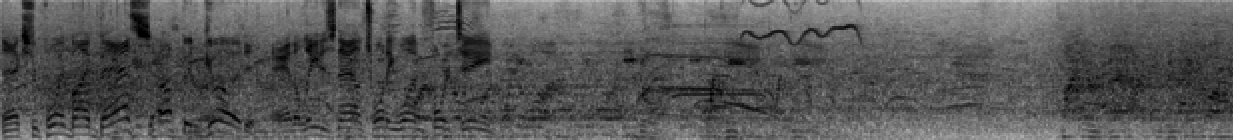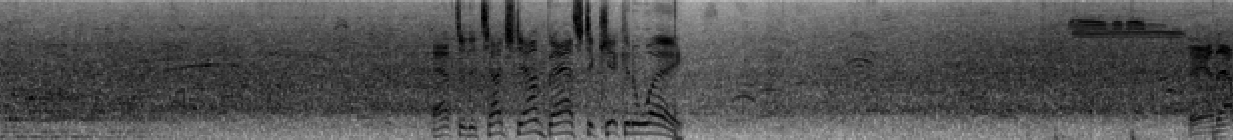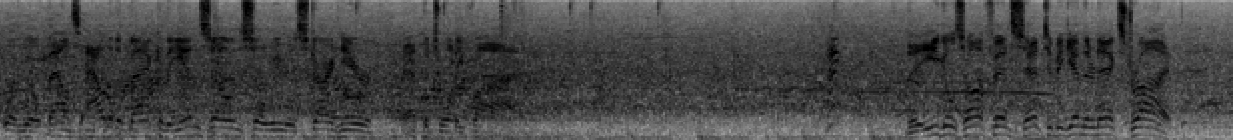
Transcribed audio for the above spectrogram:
Extra point by Bass, up and good. And the lead is now 21-14. After the touchdown, Bass to kick it away. And that one will bounce out of the back of the end zone, so we will start here at the 25. The Eagles offense set to begin their next drive.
